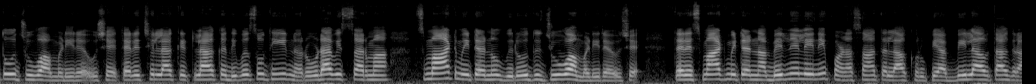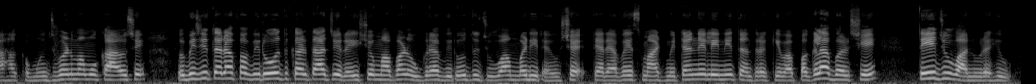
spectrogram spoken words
તો જોવા મળી રહ્યું છે. ત્યારે છેલ્લા કેટલાક દિવસોથી નરોડા વિસ્તારમાં સ્માર્ટ મીટરનો વિરોધ જોવા મળી રહ્યો છે. ત્યારે સ્માર્ટ મીટરના બિલને લઈને પણ સાત લાખ રૂપિયા બિલ આવતા ગ્રાહક મૂંઝવણમાં મુકાયો છે. તો બીજી તરફ વિરોધ કરતા જે રહીશોમાં પણ ઉગ્ર વિરોધ જોવા મળી રહ્યો છે. ત્યારે હવે સ્માર્ટ મીટરને લઈને તંત્ર કેવા પગલાં ભરશે તે જોવાનું રહ્યું.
